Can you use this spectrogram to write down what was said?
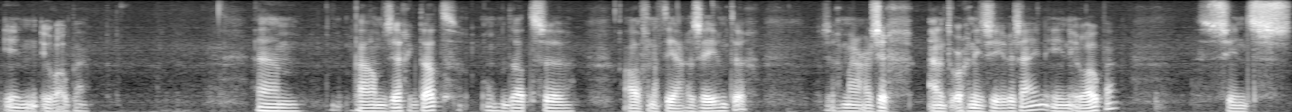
in Europa. Um, waarom zeg ik dat? Omdat ze al vanaf de jaren zeventig zeg maar, zich aan het organiseren zijn in Europa. Sinds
